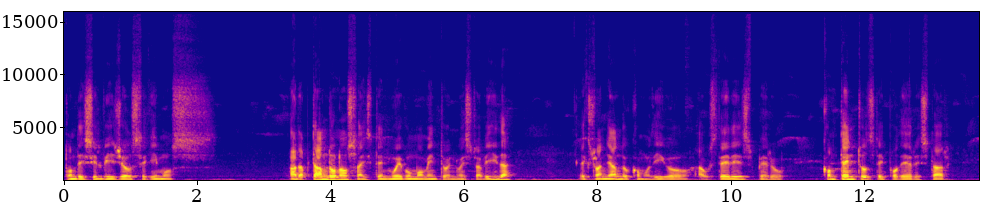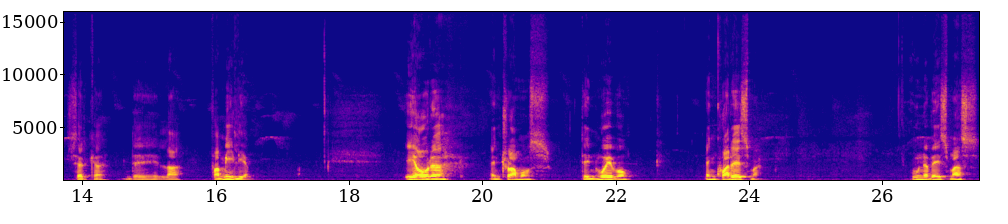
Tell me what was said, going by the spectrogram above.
donde Silvia y yo seguimos adaptándonos a este nuevo momento en nuestra vida, extrañando, como digo, a ustedes, pero contentos de poder estar cerca de la familia. Y ahora entramos de nuevo en cuaresma. Una vez más,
